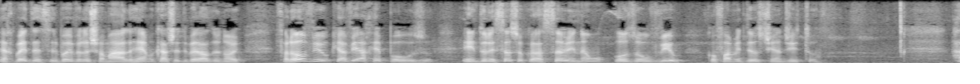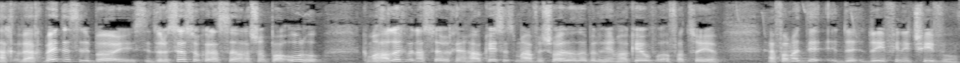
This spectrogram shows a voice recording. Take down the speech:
והכבד את סלבוי ולא שמע עליהם, כאשר דיבר על אדוני. Faraó viu que havia repouso, e endureceu seu coração e não os ouviu, conforme Deus tinha dito. והכבד את סלבוי, endureceu seu coração, לשון פעורו, כמו הולך ונשוא, וכן הלכי עצמה, ושואל אלוהי באלוהים, הלכי ופצויה. A forma de, de, do infinitivo,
